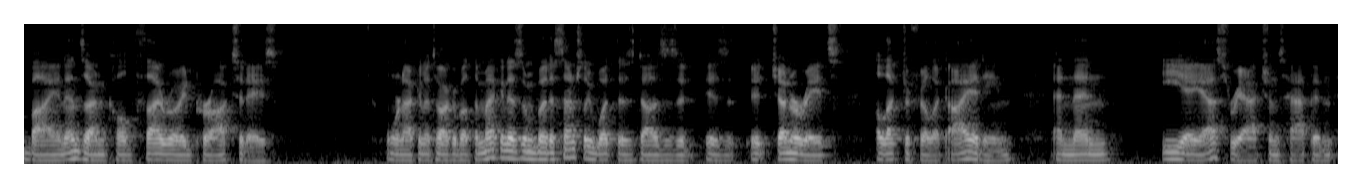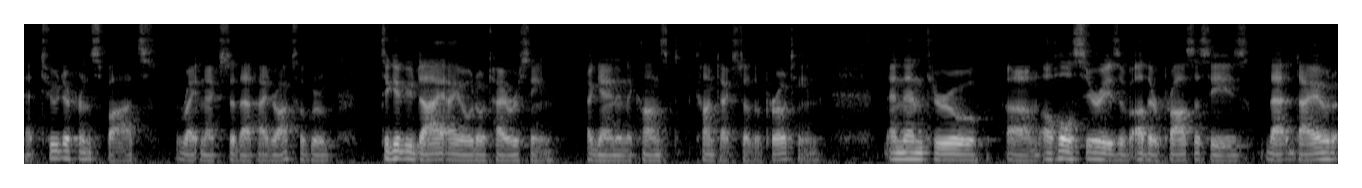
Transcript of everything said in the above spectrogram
by an enzyme called thyroid peroxidase. We're not going to talk about the mechanism, but essentially what this does is it is it generates electrophilic iodine, and then EAS reactions happen at two different spots right next to that hydroxyl group to give you diiodotyrosine, again in the const- context of the protein. And then through um, a whole series of other processes, that diod-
